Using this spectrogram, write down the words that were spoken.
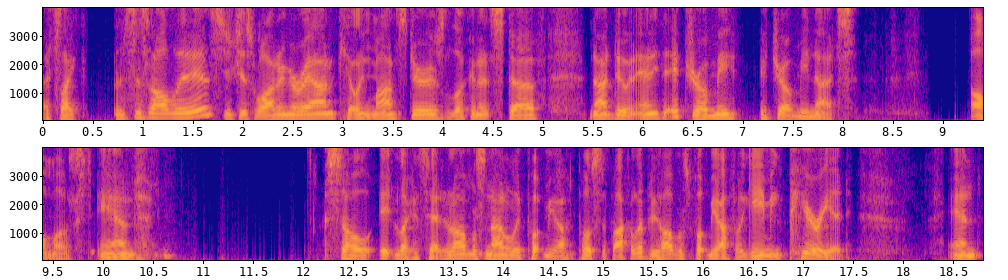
It's like, this is all it is. You're just wandering around, killing monsters, looking at stuff, not doing anything. It drove me, it drove me nuts. Almost. And so, it, like I said, it almost not only put me off post-apocalyptic, it almost put me off a gaming period. And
